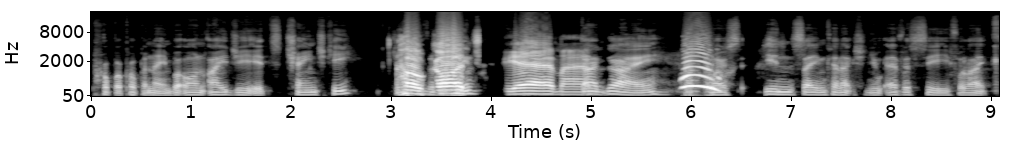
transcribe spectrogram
proper proper name, but on IG it's Change Key. Do oh God, saying? yeah, man. that guy Woo! the most insane collection you'll ever see for like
